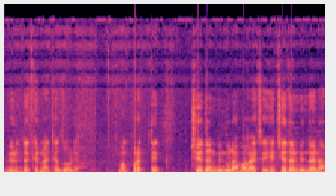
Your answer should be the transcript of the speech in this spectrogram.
विरुद्ध किरणाच्या जोड्या. मग प्रत्येक छेदन बिंदूला बघायचं. हे छेदन बिंदू आहे ना?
